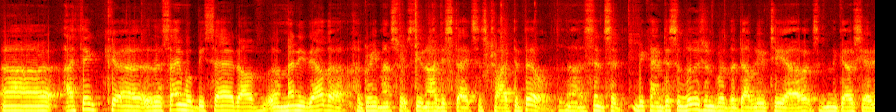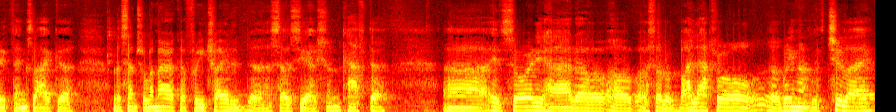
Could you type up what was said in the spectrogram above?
uh, I think uh, the same would be said of uh, many of the other agreements which the United States has tried to build. Uh, since it became disillusioned with the WTO, it's negotiated things like uh, the Central America Free Trade Association, CAFTA. it's already had a, a, a, sort of bilateral agreement with Chile,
